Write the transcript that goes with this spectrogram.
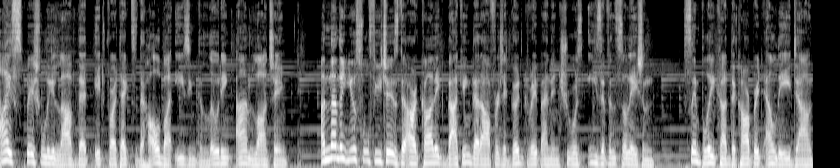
I especially love that it protects the hull by easing the loading and launching. Another useful feature is the acrylic backing that offers a good grip and ensures ease of installation. Simply cut the carpet and lay it down.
